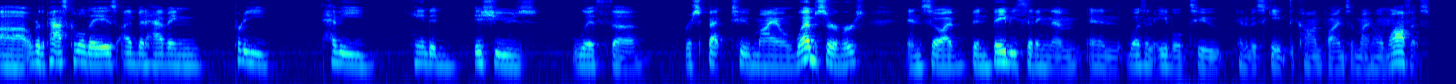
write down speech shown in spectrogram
uh, over the past couple days, I've been having pretty heavy handed issues with uh, respect to my own web servers. And so I've been babysitting them and wasn't able to kind of escape the confines of my home office.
